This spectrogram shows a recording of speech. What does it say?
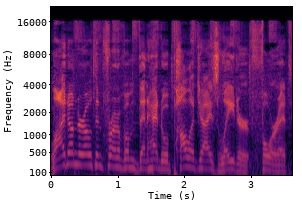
lied under oath in front of them, then had to apologize later for it.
